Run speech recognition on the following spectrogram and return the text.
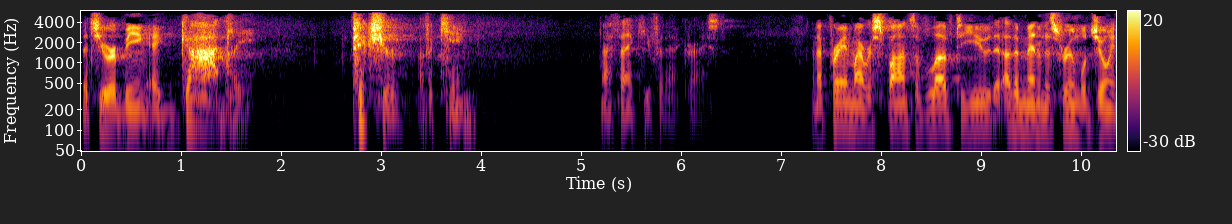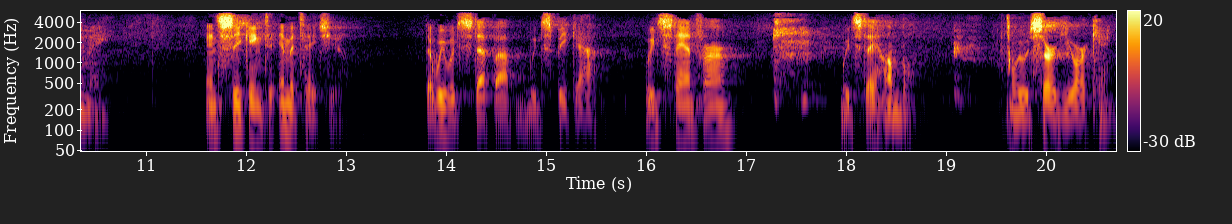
that you are being a godly picture of a king. I thank you for that, Christ. And I pray in my response of love to you that other men in this room will join me in seeking to imitate you. That we would step up, we'd speak out, we'd stand firm, we'd stay humble, we would serve you, our King.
